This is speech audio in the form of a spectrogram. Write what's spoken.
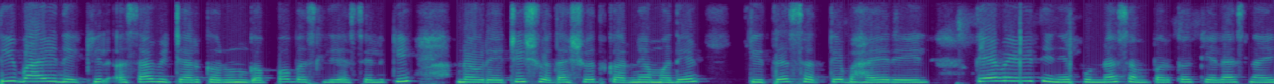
ती बाई देखील असा विचार करून गप्प बसली असेल की नवऱ्याची शोधाशोध करण्यामध्ये तिथं सत्य बाहेर येईल. त्यावेळी तिने पुन्हा संपर्क केलाच नाही.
